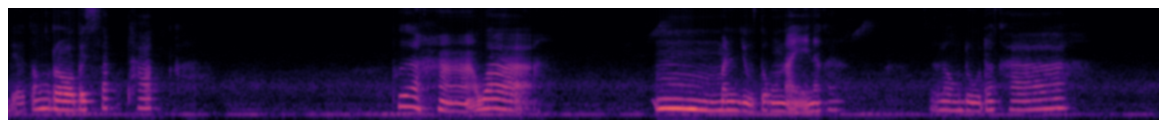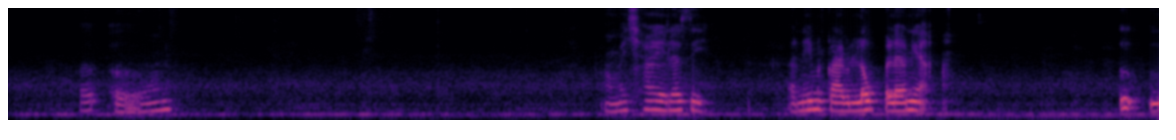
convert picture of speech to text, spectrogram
เดี๋ยวต้องรอไปสักพัก เพื่อหาว่า อืม มันอยู่ตรงไหนนะคะ ลองดูนะคะ เออเออ เอไม่ใช่แล้วสิ อันนี้มันกลายเป็นลบไปแล้วเนี่ยอืออื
